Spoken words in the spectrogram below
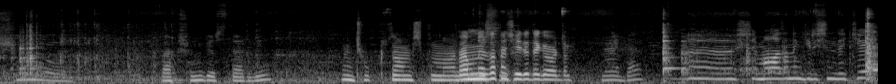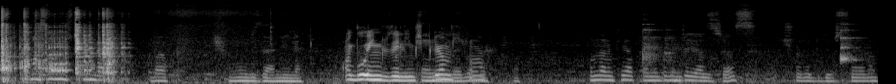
Şu. Bak şunu göster bir. Hı, çok güzelmiş bunlar. Ben bunları zaten şeyde de gördüm. Nerede? Ee, işte mağazanın girişindeki masanın üstünde. Bak şunun güzelliğine. Ay bu en güzeliymiş En biliyor güzeli musun? bu. Bunların fiyatlarını bulunca yazacağız. Şöyle bir gösterelim.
